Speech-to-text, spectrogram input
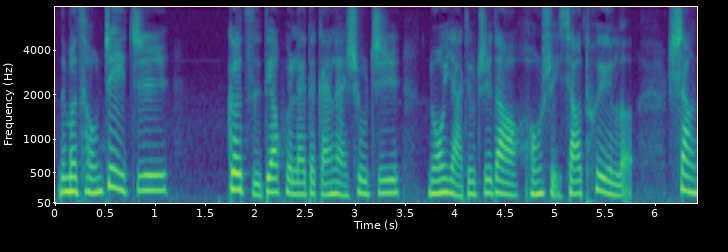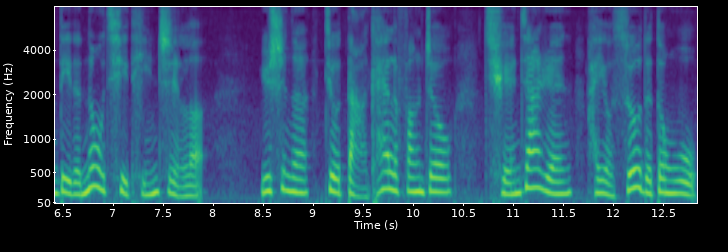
那么，从这只鸽子叼回来的橄榄树枝，挪亚就知道洪水消退了，上帝的怒气停止了。于是呢，就打开了方舟，全家人还有所有的动物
